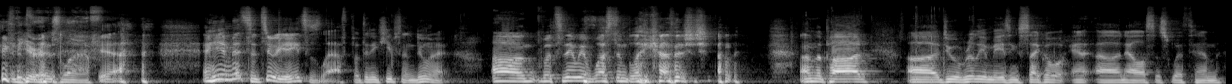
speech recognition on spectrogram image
than hear his laugh. Yeah. And he admits it too. He hates his laugh, but then he keeps on doing it. Um, but today we have Weston Blake on the, sh- on the, on the pod. Uh, do a really amazing psychoanalysis with him.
